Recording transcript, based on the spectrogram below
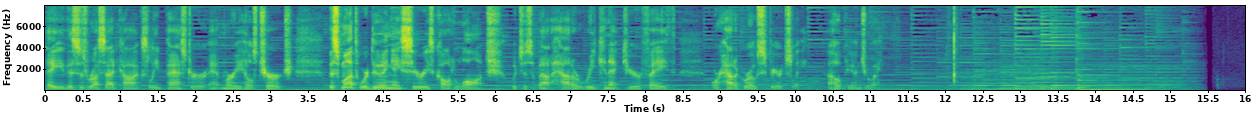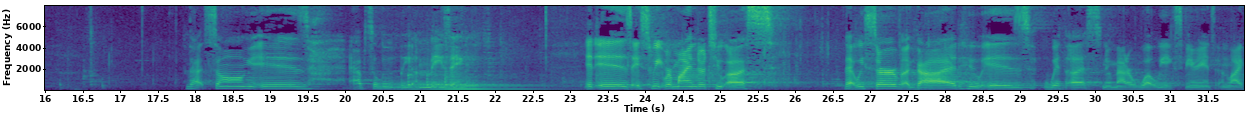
Hey, this is Russ Adcox, lead pastor at Murray Hills Church. This month we're doing a series called Launch, which is about how to reconnect to your faith or how to grow spiritually. I hope you enjoy. That song is absolutely amazing. It is a sweet reminder to us that we serve a God who is with us no matter what we experience in life.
